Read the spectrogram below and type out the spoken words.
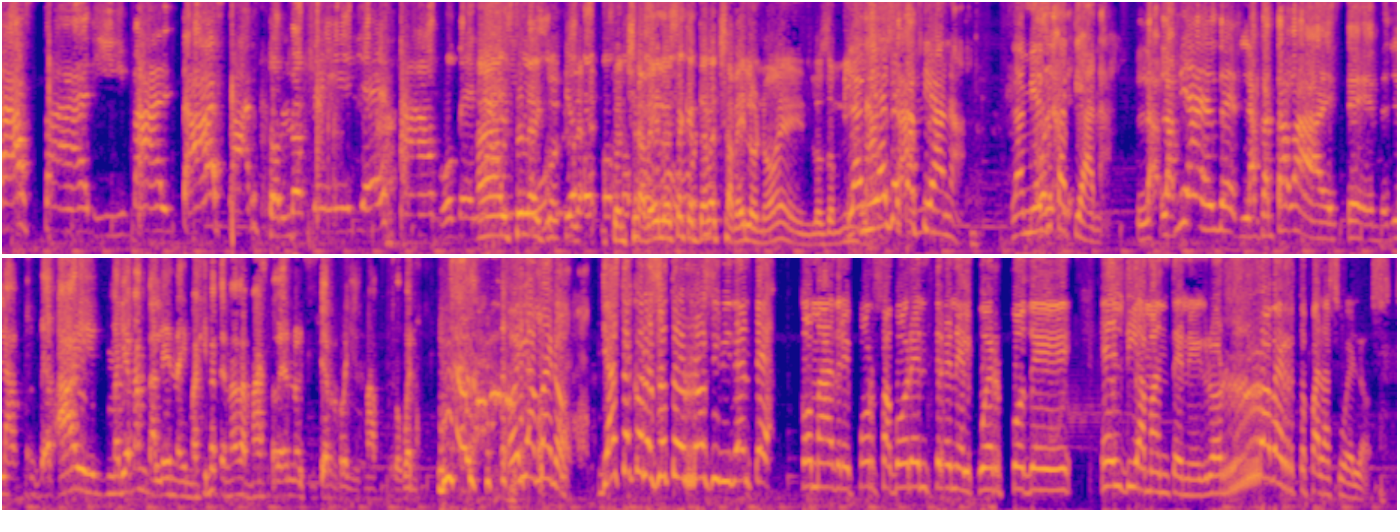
Gaspar y Baltasar, son los reyes magos de la Ah, esta es la de con, la- con Chabelo, esa cantaba Chabelo, ¿no? En los domingos. La mía es de Tatiana. La mía es de Hola, Tatiana. La, la mía es de, la cantaba, este, la, ay, María Magdalena, imagínate nada más, todavía no existían Reyes Magos, pero bueno. Oiga, bueno, ya está con nosotros Rosy Vidente. Comadre, por favor, entre en el cuerpo de el diamante negro, Roberto Palazuelos.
